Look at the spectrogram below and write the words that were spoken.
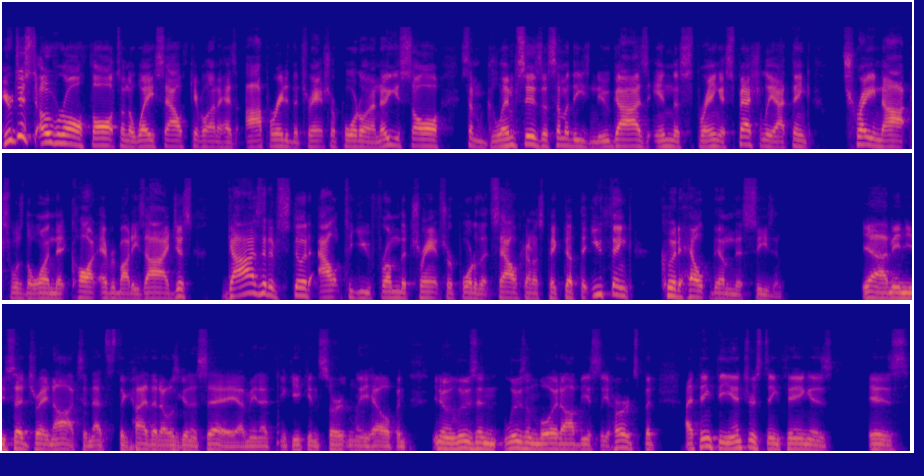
Your just overall thoughts on the way South Carolina has operated the transfer portal. And I know you saw some glimpses of some of these new guys in the spring, especially I think Trey Knox was the one that caught everybody's eye. Just guys that have stood out to you from the transfer portal that South Carolina's picked up that you think could help them this season. Yeah, I mean, you said Trey Knox, and that's the guy that I was going to say. I mean, I think he can certainly help, and you know, losing losing Lloyd obviously hurts, but I think the interesting thing is is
